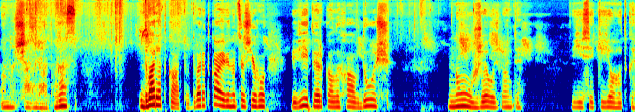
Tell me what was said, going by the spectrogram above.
А ну, зараз гляну. Раз. Два рядка тут. Два рядка, і він оце ж його вітер калихав, дощ. Ну, вже ось гляньте. Є які ягодки.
